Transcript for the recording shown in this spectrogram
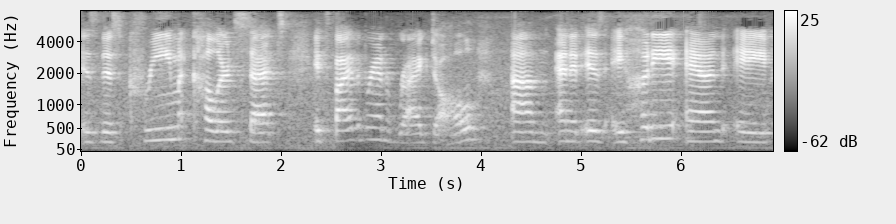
is this cream colored set. It's by the brand Ragdoll, um, and it is a hoodie and a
